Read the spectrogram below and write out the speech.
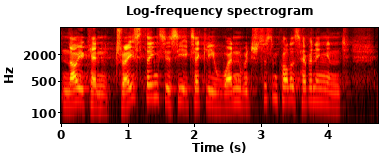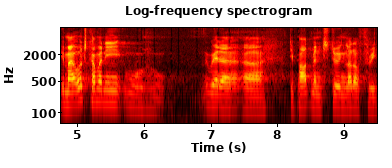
now you can trace things, you see exactly when which system call is happening. And in my old company, we had a, a department doing a lot of 3D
